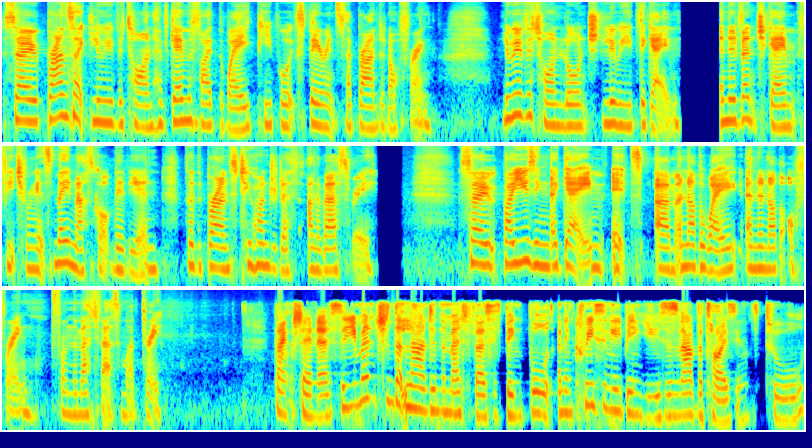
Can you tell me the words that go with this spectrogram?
So, brands like Louis Vuitton have gamified the way people experience their brand and offering. Louis Vuitton launched Louis the Game, an adventure game featuring its main mascot Vivienne for the brand's 200th anniversary. So, by using a game, it's um, another way and another offering from the metaverse and Web3. Thanks, Shana. So you mentioned that land in the metaverse is being bought and increasingly being used as an advertising tool,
